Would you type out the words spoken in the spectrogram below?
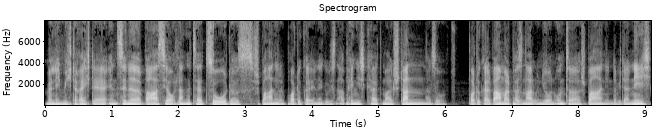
Wenn ich mich da recht entsinne, war es ja auch lange Zeit so, dass Spanien und Portugal in einer gewissen Abhängigkeit mal standen. Also Portugal war mal Personalunion unter Spanien, dann wieder nicht.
